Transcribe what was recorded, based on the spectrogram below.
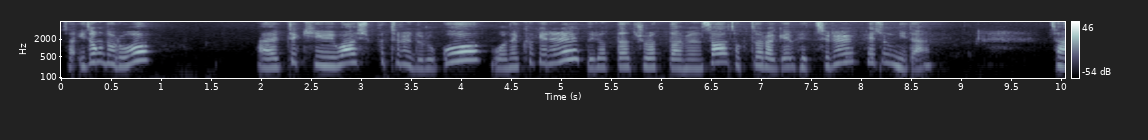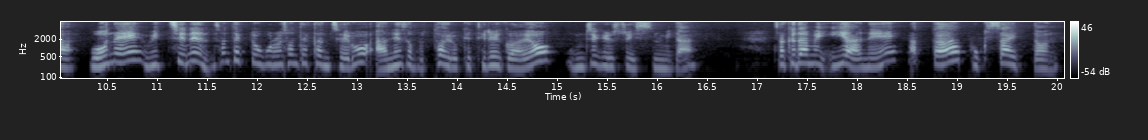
자, 이 정도로 Alt 키와 Shift를 누르고 원의 크기를 늘렸다 줄였다 하면서 적절하게 배치를 해줍니다. 자, 원의 위치는 선택 도구를 선택한 채로 안에서부터 이렇게 드래그하여 움직일 수 있습니다. 자, 그 다음에 이 안에 아까 복사했던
